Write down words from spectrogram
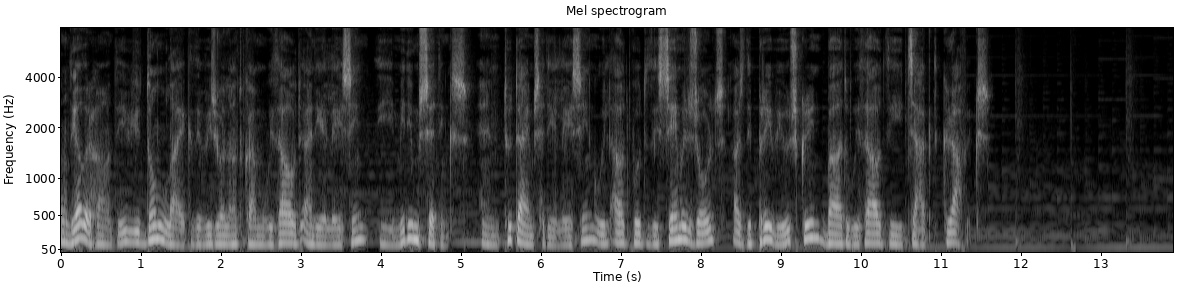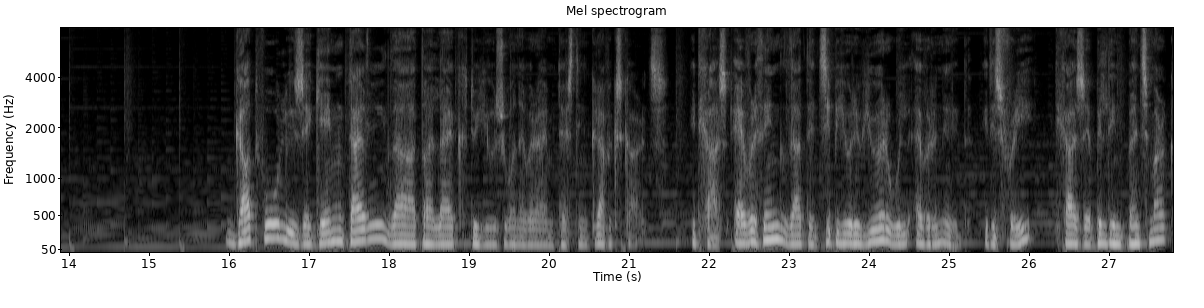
On the other hand, if you don't like the visual outcome without anti-aliasing, the medium settings and 2 times anti-aliasing will output the same results as the previous screen but without the jagged graphics. Godfall is a gaming title that I like to use whenever I am testing graphics cards. It has everything that a GPU reviewer will ever need. It is free, it has a built-in benchmark,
